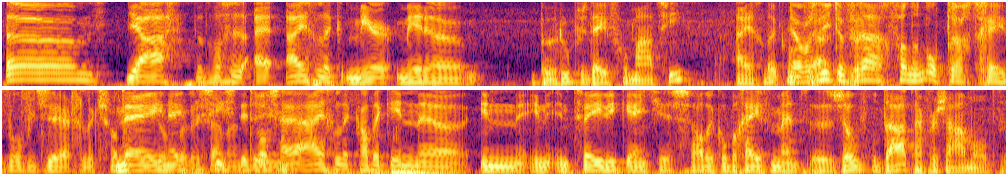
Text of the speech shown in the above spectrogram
Um, ja, dat was eigenlijk meer, meer uh, beroepsdeformatie. Eigenlijk. Dat was niet de vraag van een opdrachtgever of iets dergelijks. nee, nee, precies. Dit was, eigenlijk had ik in, uh, in, in, in twee weekendjes had ik op een gegeven moment uh, zoveel data verzameld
